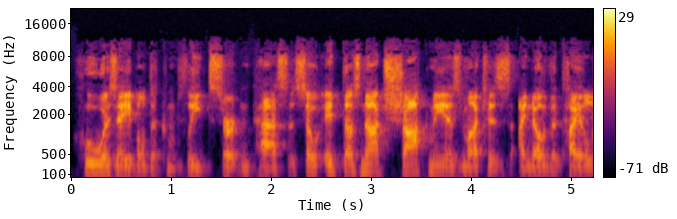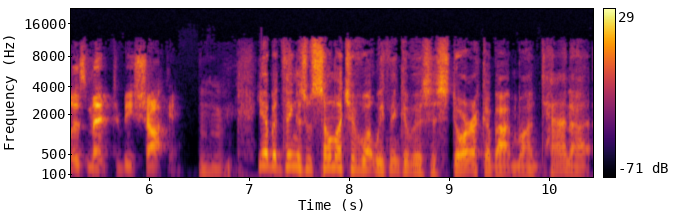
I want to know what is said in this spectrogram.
who was able to complete certain passes. So it does not shock me as much as I know the title is meant to be shocking. Yeah, but the thing is, with so much of what we think of as historic about Montana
